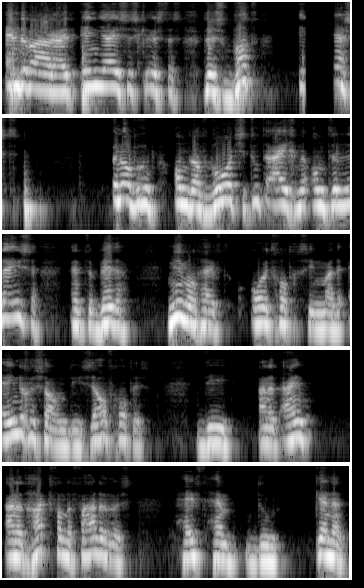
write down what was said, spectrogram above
en de waarheid in Jezus Christus. Dus wat is kerst? Een oproep om dat woordje toe te eigenen, om te lezen en te bidden. Niemand heeft ooit God gezien, maar de enige zoon die zelf God is, die aan het, eind, aan het hart van de Vader rust, heeft hem doen kennen.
